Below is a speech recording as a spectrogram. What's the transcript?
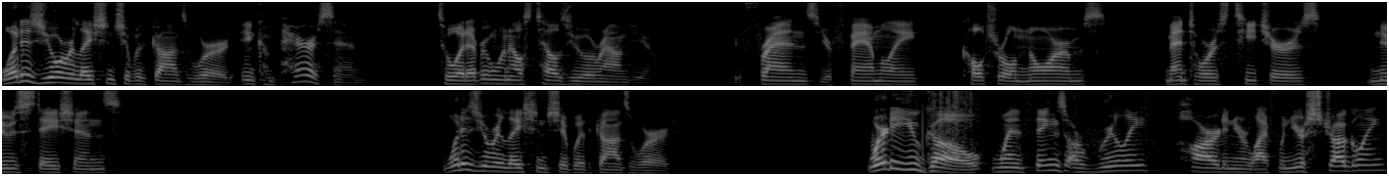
What is your relationship with God's Word in comparison to what everyone else tells you around you? Your friends, your family, cultural norms, mentors, teachers, news stations. What is your relationship with God's Word? Where do you go when things are really hard in your life? When you're struggling,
